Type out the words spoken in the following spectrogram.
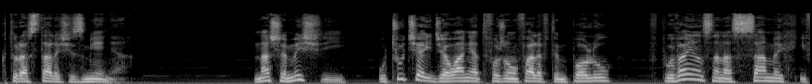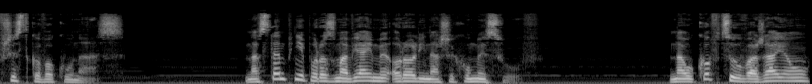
która stale się zmienia. Nasze myśli, uczucia i działania tworzą fale w tym polu, wpływając na nas samych i wszystko wokół nas. Następnie porozmawiajmy o roli naszych umysłów. Naukowcy uważają,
